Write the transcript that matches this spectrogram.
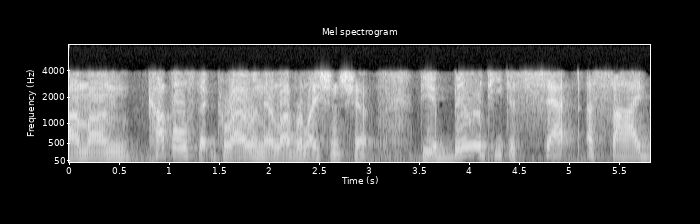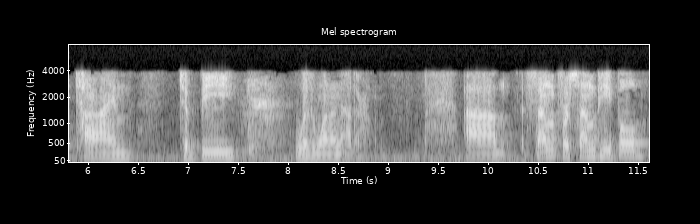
among couples that grow in their love relationship the ability to set aside time to be with one another. Um, some for some people,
